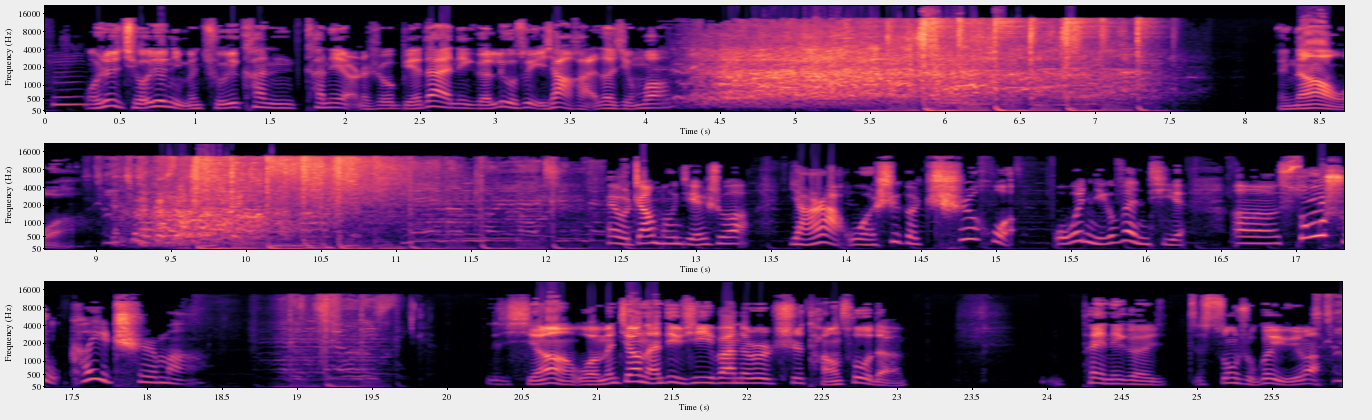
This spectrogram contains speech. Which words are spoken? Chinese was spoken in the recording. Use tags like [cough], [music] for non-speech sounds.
嗯，我就求求你们出去看看电影的时候，别带那个六岁以下孩子，行不？[laughs] 哎，那我！还有张鹏杰说，杨儿啊，我是个吃货，我问你一个问题，呃，松鼠可以吃吗？行，我们江南地区一般都是吃糖醋的，配那个松鼠桂鱼嘛。[laughs]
